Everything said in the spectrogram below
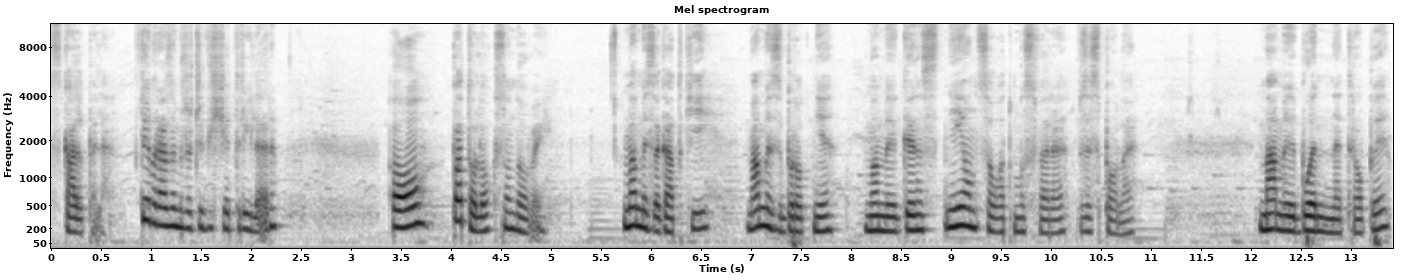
Skalpel. Tym razem rzeczywiście thriller o patolog sądowej. Mamy zagadki, mamy zbrodnie, mamy gęstniejącą atmosferę w zespole, mamy błędne tropy,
